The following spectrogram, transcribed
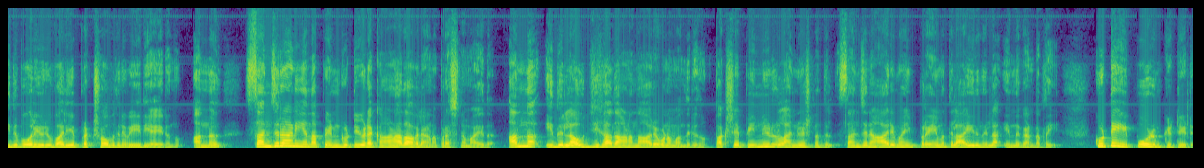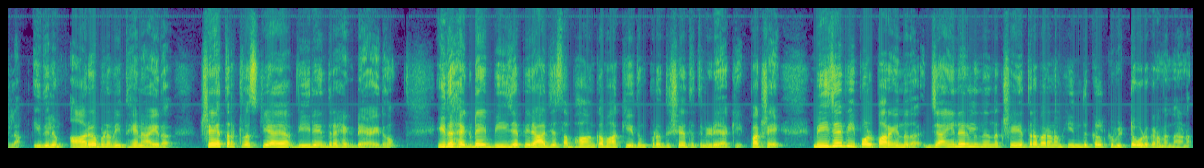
ഇതുപോലെ ഒരു വലിയ പ്രക്ഷോഭത്തിന് വേദിയായിരുന്നു. അന്ന് സഞ്ജറാണി എന്ന പെൺകുട്ടിയുടെ കാണാതാവലാണ് പ്രശ്നമായത്. അന്ന് ഇത് ലവ് ജിഹാദ് ആണെന്ന ആരോപണം വന്നിരുന്നു. പക്ഷേ പിന്നീടുള്ള അന്വേഷണത്തിൽ സഞ്ജന ആരുമായും പ്രേമത്തിലായിരുന്നില്ല എന്ന് കണ്ടെത്തി. കുട്ടിയെ ഇപ്പോഴും കിട്ടിയിട്ടില്ല. ഇതിലും ആരോപണ വിധേയനായത് ക്ഷേത്ര ട്രസ്റ്റിയായ വീരേന്ദ്ര ഹെഗ്ഡെ ആയിരുന്നു. ഇത് Hegde B J P Rajya Sabha അംഗമാക്കിയതും പ്രതിഷേധത്തിനിടയാക്കി. പക്ഷേ ബി ജെ പി ഇപ്പോൾ പറയുന്നത് ജൈനരിൽ നിന്ന് ക്ഷേത്രഭരണം ഹിന്ദുക്കൾക്ക് വിട്ടുകൊടുക്കണമെന്നാണ്.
